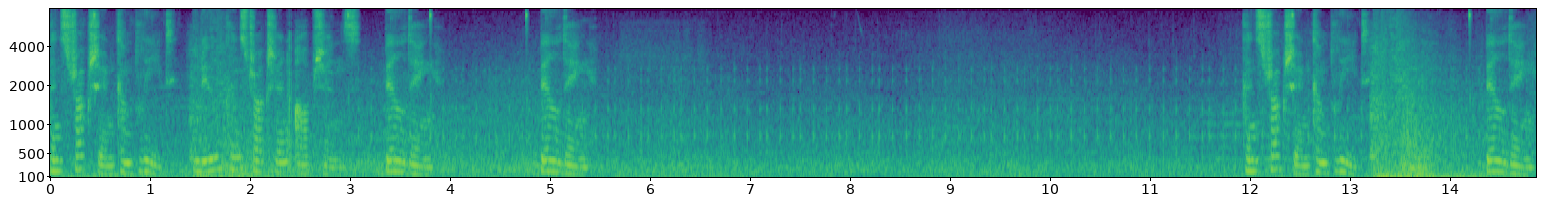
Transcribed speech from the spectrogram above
Construction complete. New construction options. Building. Building. Construction complete. Building.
